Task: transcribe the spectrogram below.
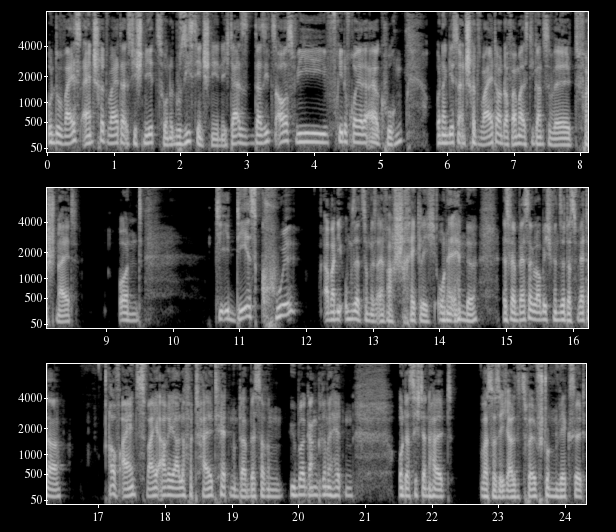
und du weißt, ein Schritt weiter ist die Schneezone. Du siehst den Schnee nicht. Da, ist, da sieht's aus wie Friede, Freude, der Eierkuchen. Und dann gehst du einen Schritt weiter und auf einmal ist die ganze Welt verschneit. Und die Idee ist cool, aber die Umsetzung ist einfach schrecklich ohne Ende. Es wäre besser, glaube ich, wenn sie das Wetter auf ein, zwei Areale verteilt hätten und da einen besseren Übergang drinne hätten und dass sich dann halt, was weiß ich, alle zwölf Stunden wechselt,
